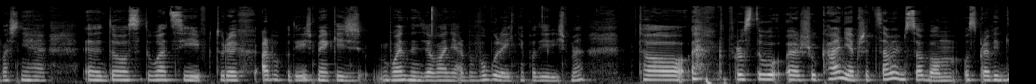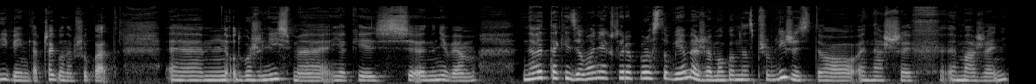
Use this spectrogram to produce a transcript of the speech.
właśnie e, do sytuacji, w których albo podjęliśmy jakieś błędne działania, albo w ogóle ich nie podjęliśmy, to po prostu e, szukanie przed samym sobą usprawiedliwień, dlaczego na przykład um, odłożyliśmy jakieś, no nie wiem, nawet takie działania, które po prostu wiemy, że mogą nas przybliżyć do naszych marzeń.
